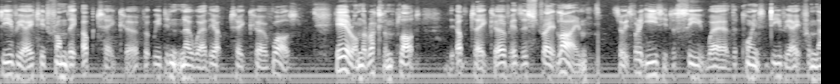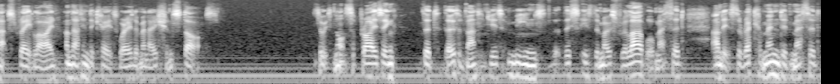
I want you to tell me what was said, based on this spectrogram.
deviated from the uptake curve, but we didn't know where the uptake curve was. Here on the Rutland plot, the uptake curve is a straight line, so it's very easy to see where the points deviate from that straight line and that indicates where elimination starts. So it's not surprising that those advantages means that this is the most reliable method and it's the recommended method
